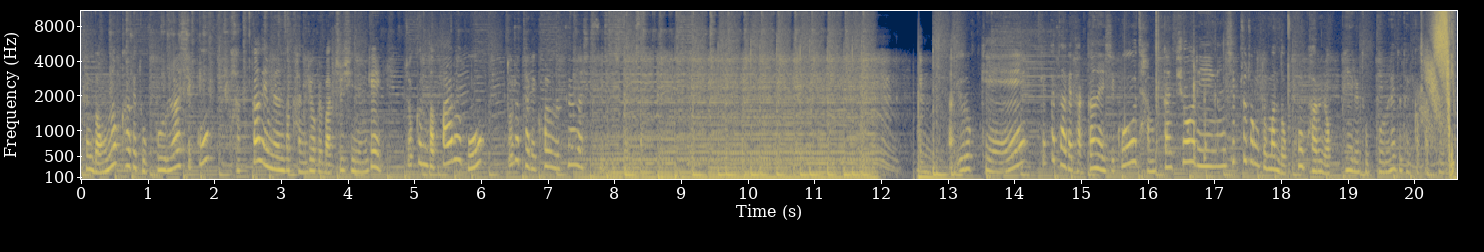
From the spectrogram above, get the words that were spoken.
그냥 넉넉하게 도포를 하시고 닦아내면서 간격을 맞추시는 게 조금 더 빠르고 또렷하게 컬러를 표현하실 수 있으실 거예요. 이렇게 깨끗하게 닦아내시고 잠깐 curing 한 10초 정도만 넣고 바로 옆에를 도포를 해도 될 것 같아요.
